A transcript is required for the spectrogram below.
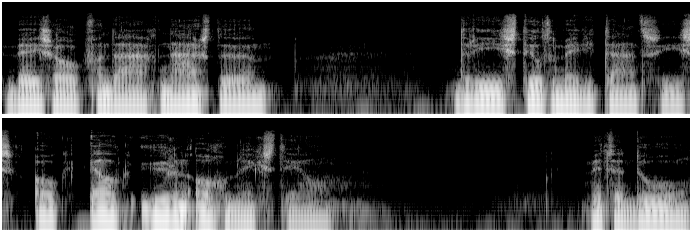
wees ook vandaag naast de drie stilte meditaties ook elk uur een ogenblik stil. Met het doel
